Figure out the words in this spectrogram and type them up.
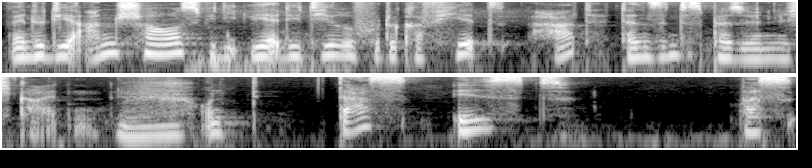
wenn du dir anschaust, wie, die, wie er die Tiere fotografiert hat, dann sind es Persönlichkeiten. Mhm. Und das ist, was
